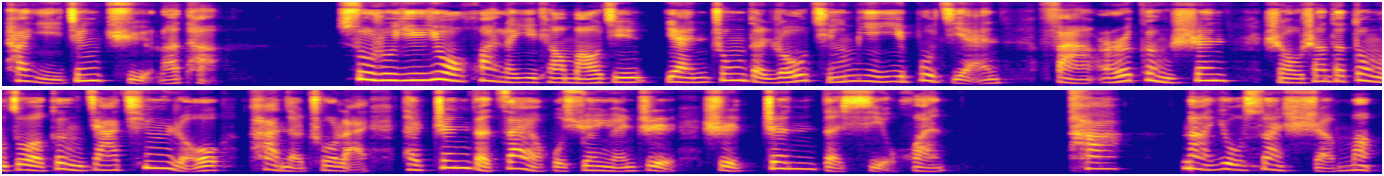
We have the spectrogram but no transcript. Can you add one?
他已经娶了她。素如意又换了一条毛巾，眼中的柔情蜜意不减，反而更深，手上的动作更加轻柔，看得出来，他真的在乎轩辕志，是真的喜欢他。那又算什么？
